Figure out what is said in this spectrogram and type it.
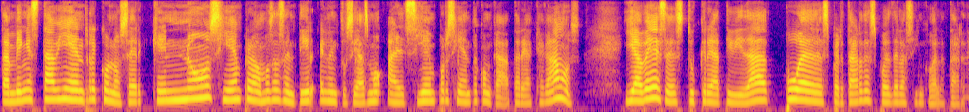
también está bien reconocer que no siempre vamos a sentir el entusiasmo al 100% con cada tarea que hagamos. Y a veces tu creatividad puede despertar después de las 5 de la tarde.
